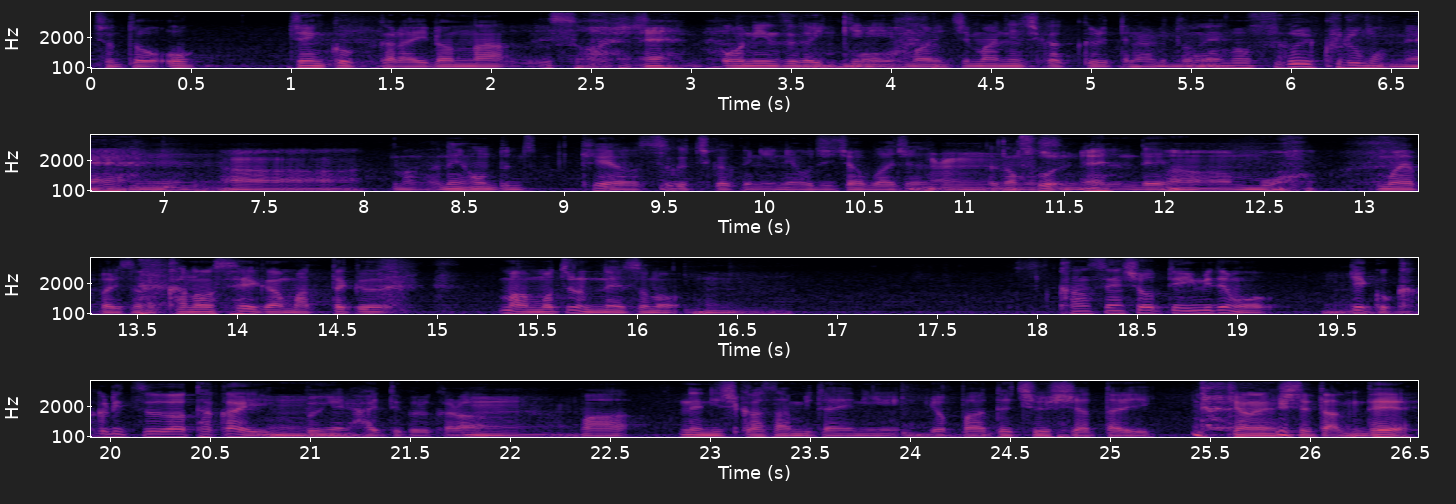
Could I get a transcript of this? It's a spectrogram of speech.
ちょっとお全国からいろんなそうよね。大人数が一気にもう。まあ1万人近く来るってなるとね。ものすごい来るもんね。うん。うんまあね本当にケアはすぐ近くにねおじいちゃんおばあちゃんとかも住んでるんで、うん、ももうやっぱりその可能性が全くまあもちろんねその感染症っていう意味でもうん結構確率は高い分野に入ってくるから、うん。まあね西川さんみたいに酔っ払って中止しちゃったり 去年してたんで。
